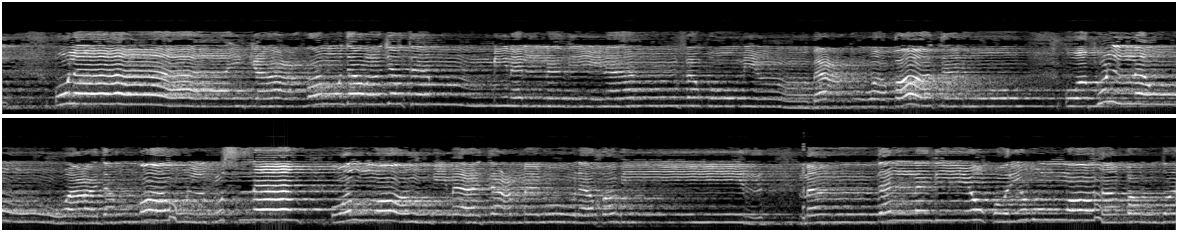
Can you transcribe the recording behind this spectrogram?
ۚ أُولَٰئِكَ أَعْظَمُ دَرَجَةً مِّنَ الَّذِينَ أَنفَقُوا مِن بَعْدُ وَقَاتَلُوا ۚ. وَكُلًّا وَعَدَ اللَّهُ الْحُسْنَىٰ ۚ. وَاللَّهُ بِمَا تَعْمَلُونَ خَبِيرٌ. مَّن ذَا الَّذِي يُقْرِضُ اللَّهَ قَرْضًا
